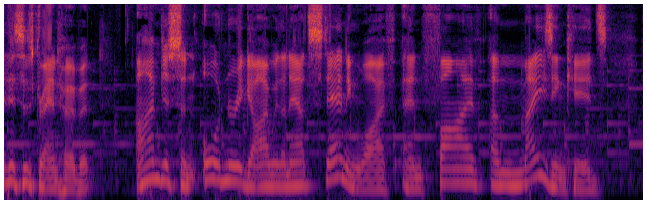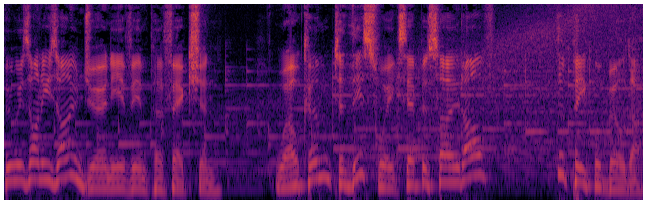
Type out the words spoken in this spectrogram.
this is Grant Herbert. I'm just an ordinary guy with an outstanding wife and five amazing kids who is on his own journey of imperfection. Welcome to this week's episode of The People Builder.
